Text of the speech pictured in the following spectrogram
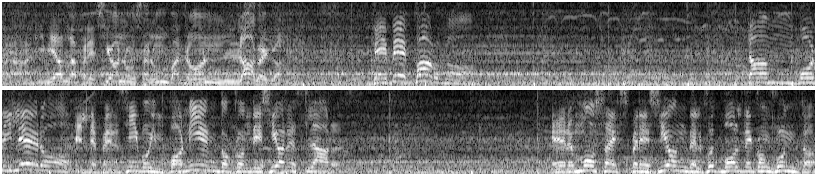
Para aliviar la presión usan un balón largo. Bebé Pardo. Tamborilero. El defensivo imponiendo condiciones claras. Hermosa expresión del fútbol de conjunto.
